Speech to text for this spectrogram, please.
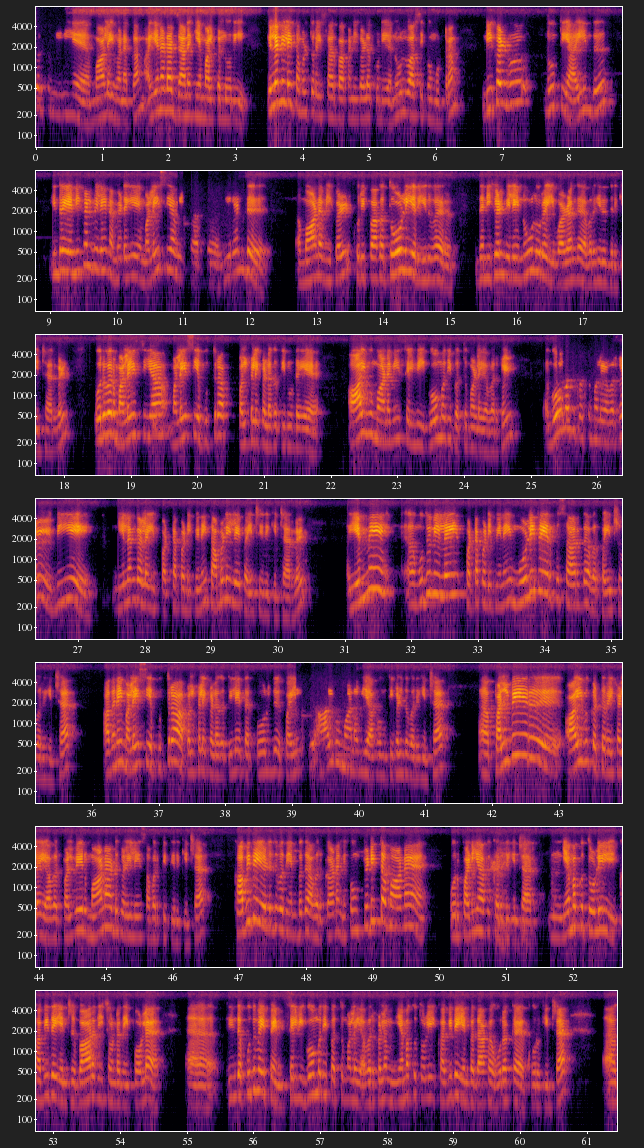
அனைவருக்கும் இனிய மாலை வணக்கம். ஐயனடார் ஜானகி அம்மாள் கல்லூரி இளநிலை தமிழ்துறை சார்பாக நிகழக்கூடிய நூல் வாசிப்பு முற்றம் நிகழ்வு நூத்தி ஐந்து. இன்றைய நிகழ்விலே நம்மிடையே மலேசியாவை சார்ந்த இரண்டு மாணவிகள் குறிப்பாக தோழியர் இருவர் இந்த நிகழ்விலே நூலுரை வழங்க வருகின்றிருக்கின்றார்கள். ஒருவர் மலேசியா மலேசிய புத்ரா பல்கலைக்கழகத்தினுடைய ஆய்வு மாணவி செல்வி கோமதி பத்துமலை அவர்கள். கோமதி பத்துமலை அவர்கள் பிஏ இளங்கலை பட்டப்படிப்பினை தமிழிலே பயின்றிருக்கின்றார்கள் எம்ஏ முதுநிலை பட்டப்படிப்பினை மொழிபெயர்ப்பு சார்ந்து அவர் பயின்று வருகின்றார். அதனை மலேசிய புத்ரா பல்கலைக்கழகத்திலே தற்போது பயின்று ஆய்வு மாணவியாகவும் திகழ்ந்து வருகின்றார். பல்வேறு ஆய்வு கட்டுரைகளை அவர் பல்வேறு மாநாடுகளிலே சமர்ப்பித்திருக்கின்றார். கவிதை எழுதுவது என்பது அவருக்கான மிகவும் பிடித்தமான ஒரு பணியாக கருதுகின்றார். எமக்கு தொழில் கவிதை என்று பாரதி சொன்னதை போல இந்த புதுமை பெண் செல்வி கோமதி பத்துமலை அவர்களும் எமக்கு தொழில் கவிதை என்பதாக உறக்க கூறுகின்றார்.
